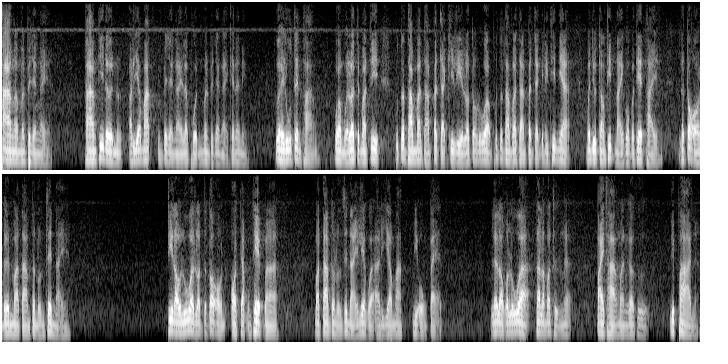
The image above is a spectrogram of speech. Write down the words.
ทางอะมันเป็นยังไง ทางที่เดินอริยมรรคมันเป็นยังไง แล้วผลมันเป็นยังไงแค่นั้นเองเพื่อให้รู้เส้นทาง ว่าเหมือนเราจะมาที่พุทธธรรมบรรฐานปัจจคีรีเราต้องรู้ว่าพุทธธรรมบรรฐานปัจจคีรีที่เนี่ยมันอยู่ทางทิศไหนของประเทศไทย แล้วต้องออกเดินมาตามถนนเส้นไหน ที่เรารู้ว่าเราจะต้องออกออกจากกรุงเทพมา มาตามถนนเส้นไหน เรียกว่าอริยมรรคมีองค์แปดแล้วเราก็รู้ว่าถ้าเรามาถึงเนี่ยปลายทางมันก็คือนิพพานน่ะ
